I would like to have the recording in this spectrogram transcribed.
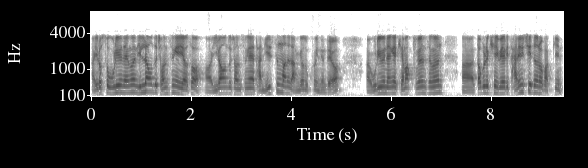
아, 이로써 우리은행은 1라운드 전승에 이어서 어, 2라운드 전승에 단 1승만을 남겨놓고 있는데요. 아, 우리은행의 개막 9연승은 아, WKBL이 단일 시즌으로 바뀐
